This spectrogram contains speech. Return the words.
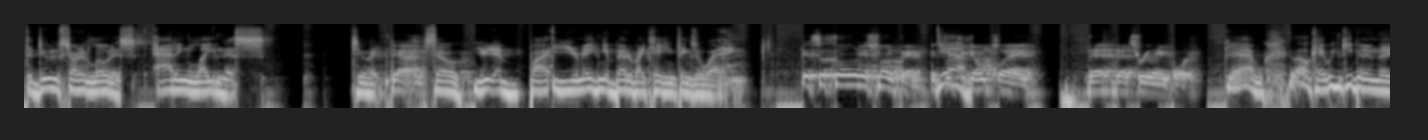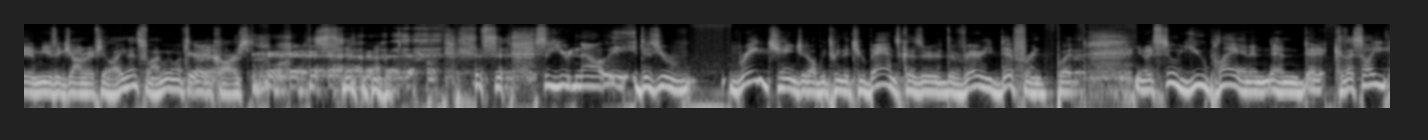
the dude who started lotus adding lightness to it Yeah. so you by you're making it better by taking things away It's the Thelonious Monk thing. It's Yeah. what you don't play that that's really important. yeah. Okay we can keep it in the music genre if you like. That's fine. We don't have to go to cars. So, so you now does your rig change at all between the two bands? Because they're they're very different but you know it's still you playing and and because i saw you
